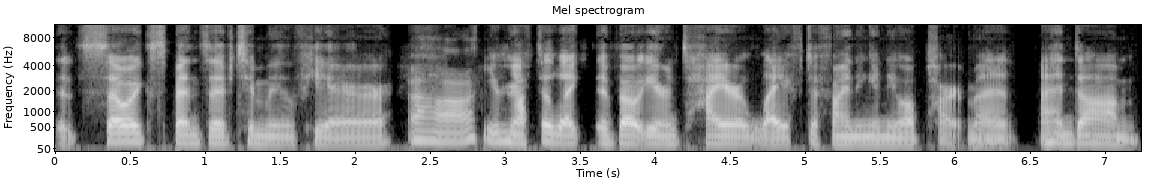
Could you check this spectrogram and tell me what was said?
it's so expensive to move here. Uh-huh. You have to like devote your entire life to finding a new apartment. And um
